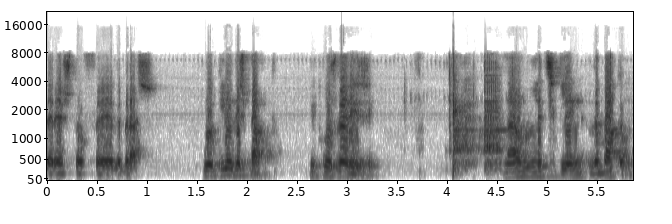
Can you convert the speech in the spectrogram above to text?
the rest of uh, the brass. We clean this part. It was very easy. Now let's clean the button.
